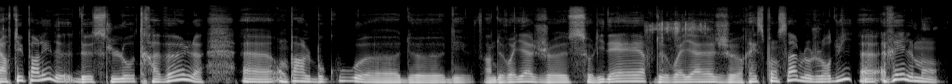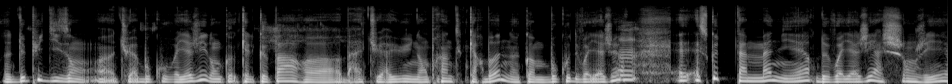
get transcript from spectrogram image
alors tu parlais de, slow travel, euh, on parle beaucoup euh, de, de voyages solidaires, de voyages responsables aujourd'hui. Euh, réellement, depuis dix ans, tu as beaucoup voyagé, donc quelque part, bah, tu as eu une empreinte carbone, comme beaucoup de voyageurs. Mm. Est-ce que ta manière de voyager a changé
